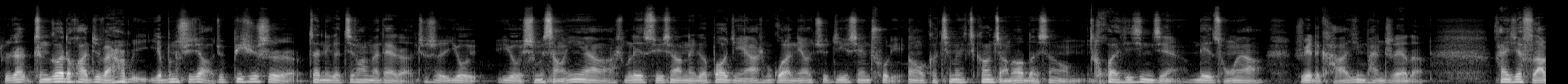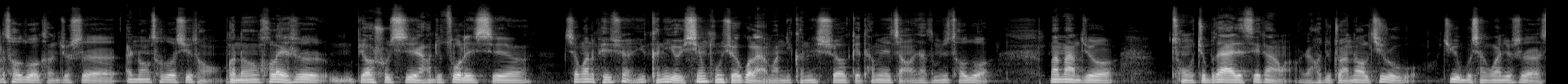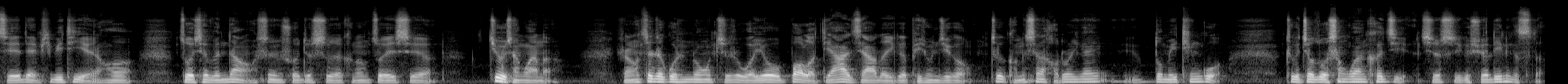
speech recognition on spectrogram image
就是整个的话，就晚上也不能睡觉，就必须是在那个机房里面待着。就是有有什么响应啊，什么类似于像那个报警啊什么过来，你要去第一时间处理。像我刚前面刚讲到的，像换一些硬件、内存呀、RAID 卡、硬盘之类的，还有一些复杂的操作，可能就是安装操作系统。可能后来也是比较熟悉，然后就做了一些相关的培训，因为肯定有新同学过来嘛，你肯定需要给他们也讲一下怎么去操作。慢慢的就从就不在 IDC 干了，然后就转到了技术部。技术部相关就是写一点 PPT，然后做一些文档，甚至说就是可能做一些技术相关的。然后在这过程中，其实我又报了第二家的一个培训机构，这个可能现在好多人应该都没听过，这个叫做上官科技，其实是一个学 Linux 的。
